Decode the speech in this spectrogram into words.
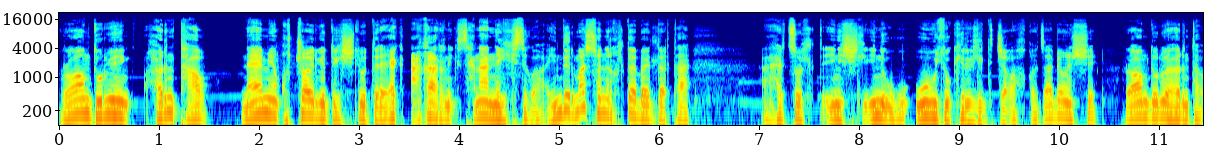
Ром 4-ийн 25 8:32 гэдэг ишлүүдээр яг агаар нэг санаа нэг хэсэг байгаа. Энэ дээр маш сонирхолтой байдлаар та харьцуулт энэ энэ үүл үг хэрэглэгдэж байгаа байхгүй. За би уншия. Ром 4:25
